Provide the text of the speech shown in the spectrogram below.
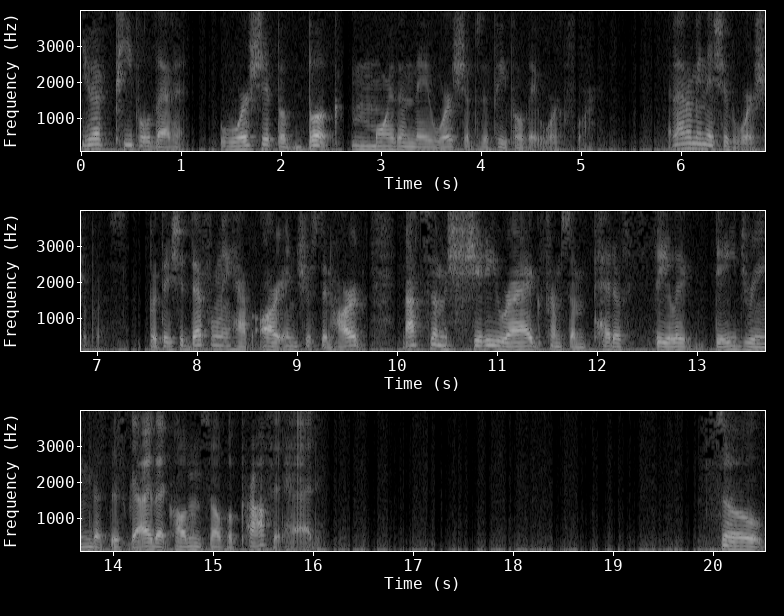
you have people that worship a book more than they worship the people they work for. And I don't mean they should worship us, but they should definitely have our interest in heart, not some shitty rag from some pedophilic daydream that this guy that called himself a prophet had. So,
